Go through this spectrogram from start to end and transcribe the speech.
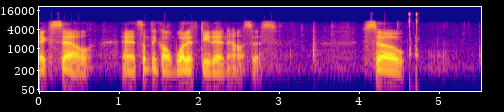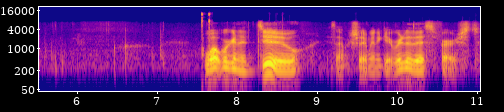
Excel, and it's something called what if data analysis. So what we're going to do is actually I'm going to get rid of this first.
